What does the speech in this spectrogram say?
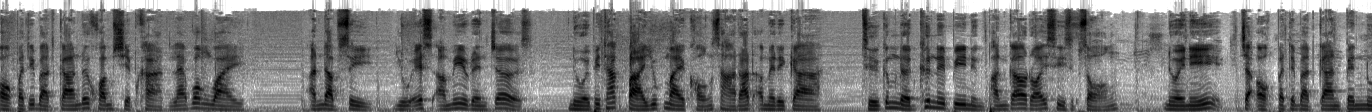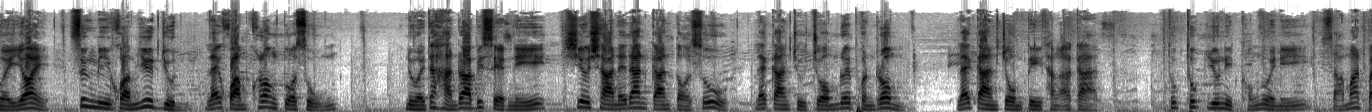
ออกปฏิบัติการด้วยความเฉียบขาดและว่องไว อันดับ 4 U.S. Army Rangers หน่วยพิทักษ์ป่ายุคใหม่ของสหรัฐอเมริกา ถือกำเนิดขึ้นในปี 1942 หน่วยนี้จะออกปฏิบัติการเป็นหน่วยย่อย ซึ่งมีความยืดหยุ่นและความคล่องตัวสูง หน่วยทหารราบพิเศษนี้เชี่ยวชาญในด้านการต่อสู้ และการจู่โจมด้วยพลร่ม และการโจมตีทางอากาศ ทุกๆ ยูนิตของหน่วยนี้สามารถไป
